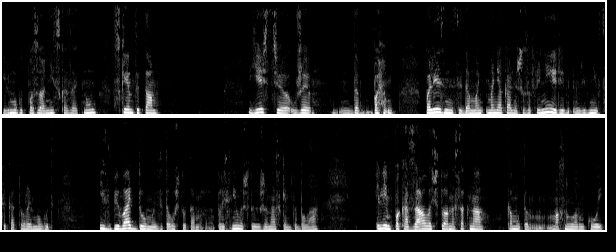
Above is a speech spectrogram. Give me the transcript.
или могут позвонить, сказать, ну, с кем ты там? Есть э, уже до болезненности, до маниакальной шизофрении ревнивцы, которые могут избивать дома из-за того, что там приснилось, что их жена с кем-то была. Или им показалось, что она с окна кому-то махнула рукой.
